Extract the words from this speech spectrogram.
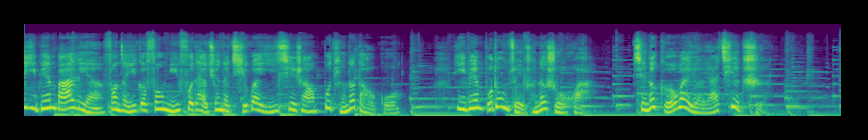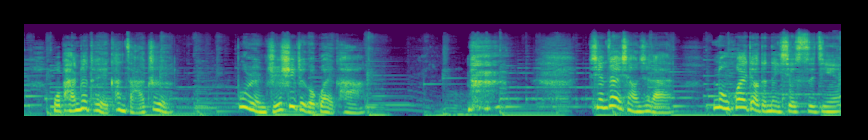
一边把脸放在一个风靡富态圈的奇怪仪器上不停地捣鼓，一边不动嘴唇的说话，显得格外咬牙切齿。我盘着腿看杂志，不忍直视这个怪咖。现在想起来，弄坏掉的那些丝巾，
